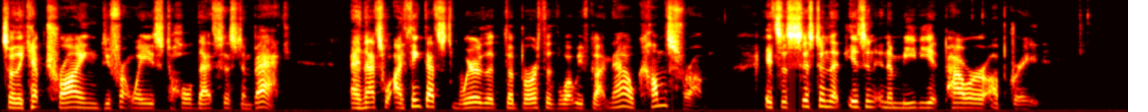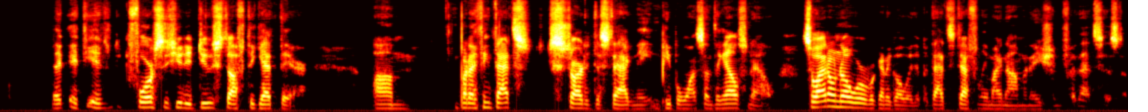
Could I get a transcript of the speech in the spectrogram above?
So they kept trying different ways to hold that system back and that's what i think that's where the, the birth of what we've got now comes from it's a system that isn't an immediate power upgrade that it, it forces you to do stuff to get there um, but I think that's started to stagnate and people want something else now. So I don't know where we're going to go with it, but that's definitely my nomination for that system.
